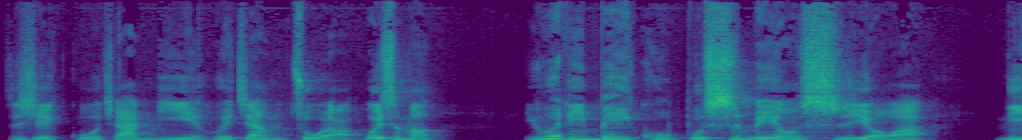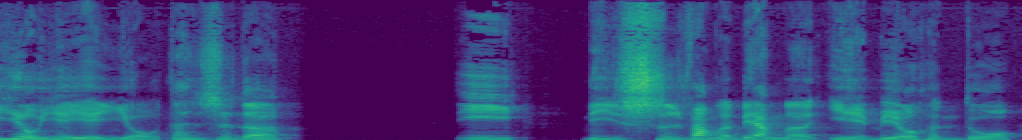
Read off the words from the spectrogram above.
这些国家，你也会这样做啦。为什么？因为你美国不是没有石油啊，你有页岩油，但是呢，第一，你释放的量呢也没有很多。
